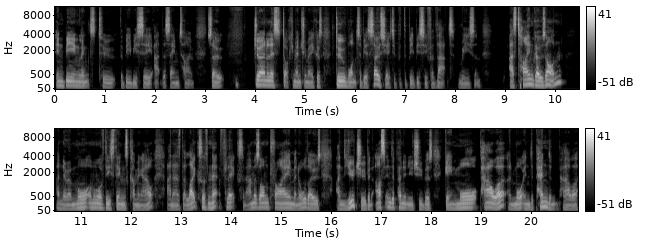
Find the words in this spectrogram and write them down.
in being linked to the BBC at the same time. So journalists, documentary makers do want to be associated with the BBC for that reason. As time goes on, and there are more and more of these things coming out, and as the likes of Netflix and Amazon Prime and all those, and YouTube and us independent YouTubers gain more power and more independent power,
